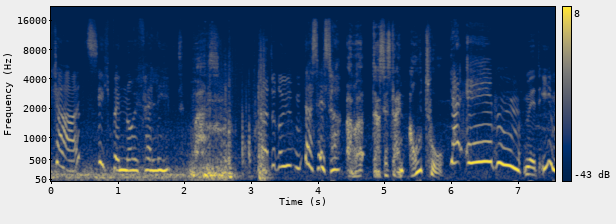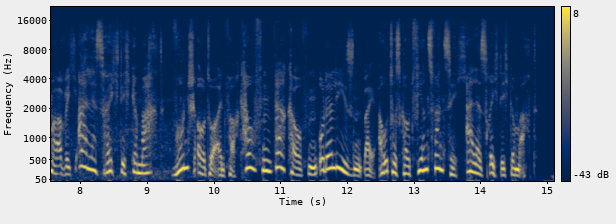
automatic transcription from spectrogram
Schatz, ich bin neu verliebt. Was? Da drüben. Das ist er. Aber das ist ein Auto. Ja, eben. Mit ihm habe ich alles richtig gemacht. Wunschauto einfach kaufen, verkaufen oder leasen. Bei Autoscout24. Alles richtig gemacht.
